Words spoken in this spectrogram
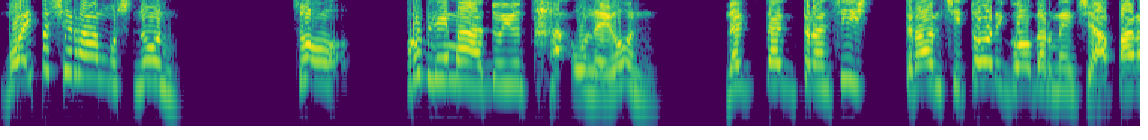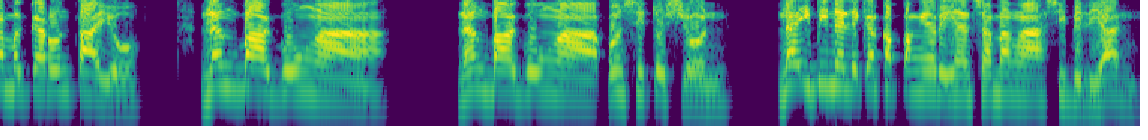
Buhay pa si Ramos nun. So, problemado yung tao na yon. Nagtag-transitory government siya para magkaroon tayo ng bagong uh, ng bagong uh, konstitusyon na ibinalik ang kapangyarihan sa mga sibilyan.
